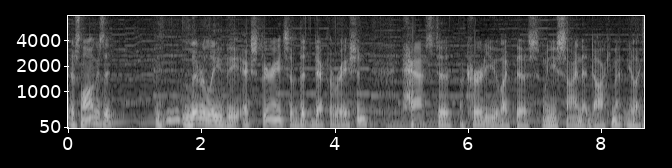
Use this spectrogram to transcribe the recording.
As long as it, literally the experience of the declaration has to occur to you like this. When you sign that document, you're like,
